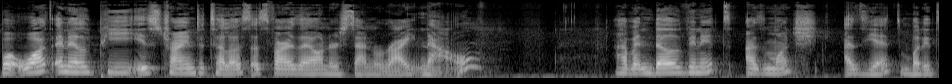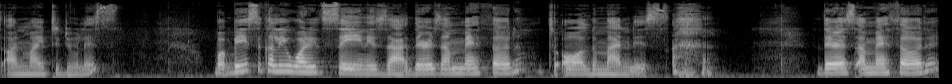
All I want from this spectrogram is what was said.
But what NLP is trying to tell us, as far as I understand right now, I haven't delved in it as much as yet, but it's on my to do list. But basically, what it's saying is that there's a method to all the madness. there's a method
